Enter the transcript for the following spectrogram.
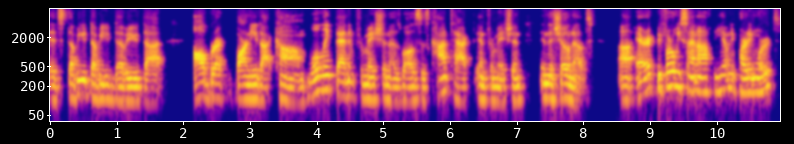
It's www.albrechtbarney.com. We'll link that information as well as his contact information in the show notes. Uh, Eric, before we sign off, do you have any parting words?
